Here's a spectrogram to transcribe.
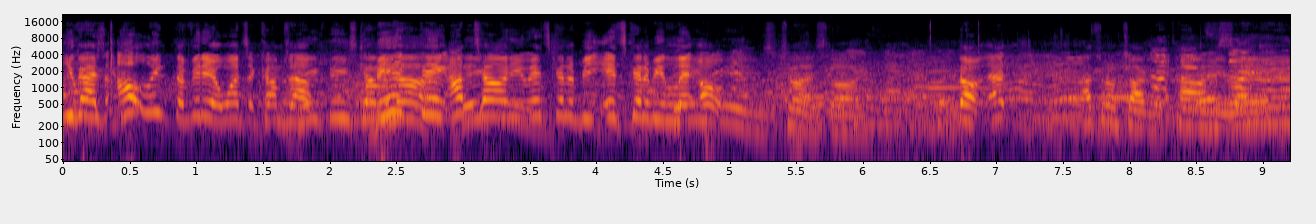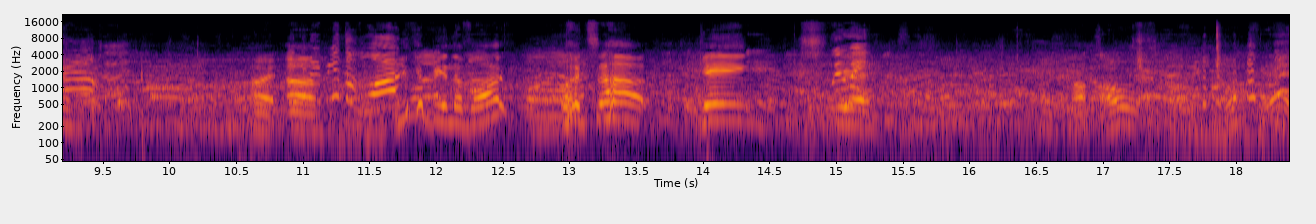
You guys, I'll link the video once it comes out. Big things coming Big up. thing. I'm Big telling you, it's gonna be. It's gonna be lit. Oh, Things, Trust, dog. no, that, that's what I'm talking about. Power me right here. All right. Uh, Be vlog. you can be in the vlog. What's up, gang? Wait, wait. Oh, oh, okay.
